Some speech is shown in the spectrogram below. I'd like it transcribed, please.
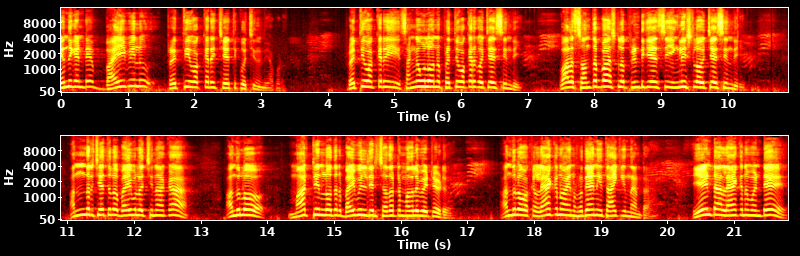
ఎందుకంటే బైబిల్ ప్రతి ఒక్కరి చేతికి వచ్చింది అప్పుడు. ప్రతి ఒక్కరి సంఘంలో ఉన్న ప్రతి ఒక్కరికి వచ్చేసింది. వాళ్ళ సొంత భాషలో ప్రింట్ చేసి ఇంగ్లీష్లో వచ్చేసింది. అందరి చేతిలో బైబిల్ వచ్చినాక అందులో మార్టిన్ లోతర్ బైబిల్ తెరిచి చదవటం మొదలుపెట్టాడు. అందులో ఒక లేఖనం ఆయన హృదయానికి తాకిందంట. ఏంటా లేఖనం అంటే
